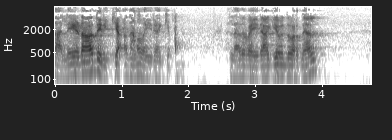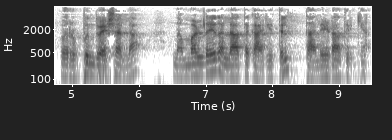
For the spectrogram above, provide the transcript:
തലയിടാതിരിക്കുക അതാണ് വൈരാഗ്യം. അല്ലാതെ വൈരാഗ്യം എന്ന് പറഞ്ഞാൽ വെറുപ്പും ദ്വേഷമല്ല. നമ്മളുടേതല്ലാത്ത കാര്യത്തിൽ തലയിടാതിരിക്കുക.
